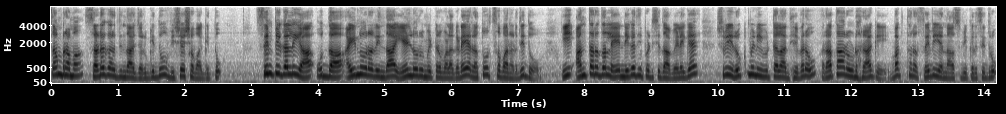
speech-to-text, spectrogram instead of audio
ಸಂಭ್ರಮ, ಸಡಗರದಿಂದ ಜರುಗಿದ್ದು ವಿಶೇಷವಾಗಿತ್ತು. ಸಿಂಪಿಗಲ್ಲಿಯ ಉದ್ದ ಐನೂರರಿಂದ ಏಳ್ನೂರು ಮೀಟರ್ ಒಳಗಡೆ ರಥೋತ್ಸವ ನಡೆದಿದ್ದು, ಈ ಅಂತರದಲ್ಲೇ ನಿಗದಿಪಡಿಸಿದ ವೇಳೆಗೆ ಶ್ರೀ ರುಕ್ಮಿಣಿ ವಿಠಲ ದೇವರು ರಥಾರೂಢರಾಗಿ ಭಕ್ತರ ಸೇವೆಯನ್ನ ಸ್ವೀಕರಿಸಿದ್ರು.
